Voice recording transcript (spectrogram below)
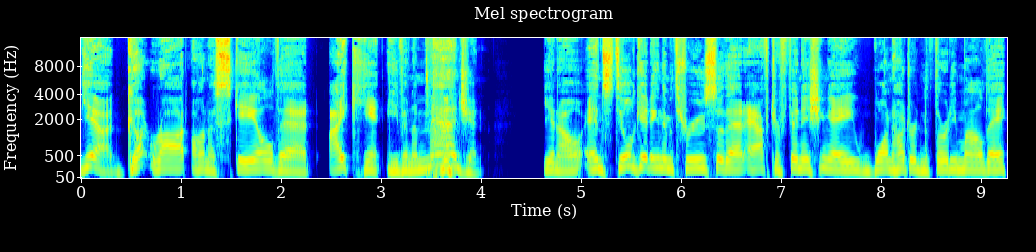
yeah, gut rot on a scale that I can't even imagine. you know, and still getting them through so that after finishing a 130 mile day,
